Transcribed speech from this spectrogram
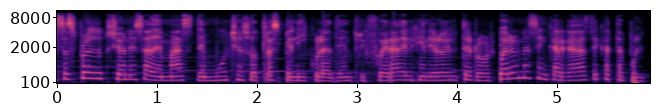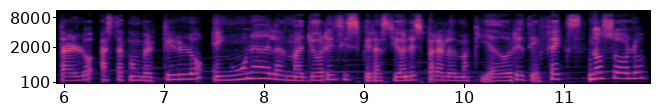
estas producciones, además de muchas otras películas dentro y fuera del género del terror, fueron las encargadas de catapultarlo hasta convertirlo en una de las mayores inspiraciones para los maquilladores de effects, no solo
